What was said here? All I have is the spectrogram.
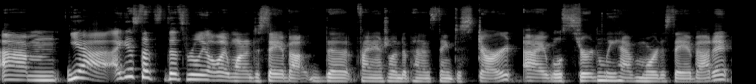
um, yeah, I guess that's that's really all I wanted to say about the financial independence thing to start. I will certainly have more to say about it,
